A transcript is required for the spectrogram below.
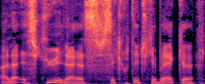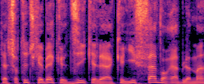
à la SQ et la Sécurité du Québec, la Sûreté du Québec dit qu'elle a accueilli favorablement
